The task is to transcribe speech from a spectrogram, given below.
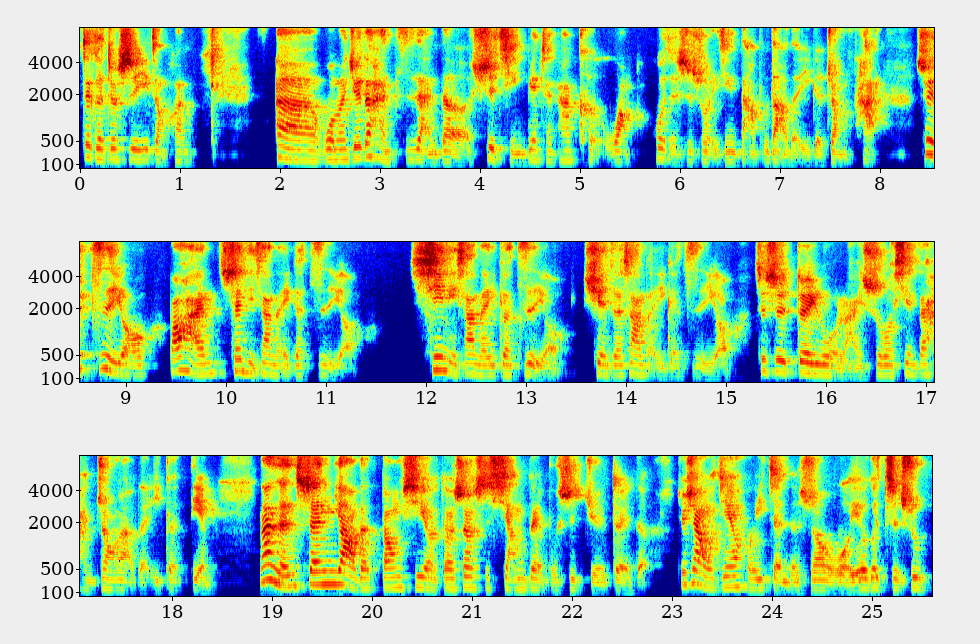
这个就是一种很。呃，我们觉得很自然的事情，变成他渴望，或者是说已经达不到的一个状态。所以，自由包含身体上的一个自由，心理上的一个自由，选择上的一个自由，这是对于我来说现在很重要的一个点。那人生要的东西，有的时候是相对，不是绝对的。就像我今天回诊的时候，我有个指数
